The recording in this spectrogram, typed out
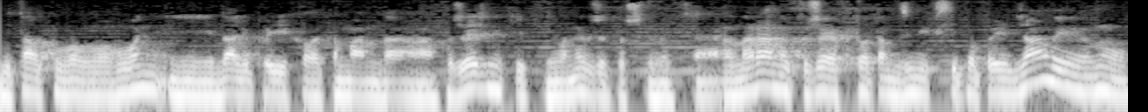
відталкував вогонь, і далі приїхала команда пожежників, і вони вже тушили це. На ранок вже хто там зміг всі поприїжджали, ну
